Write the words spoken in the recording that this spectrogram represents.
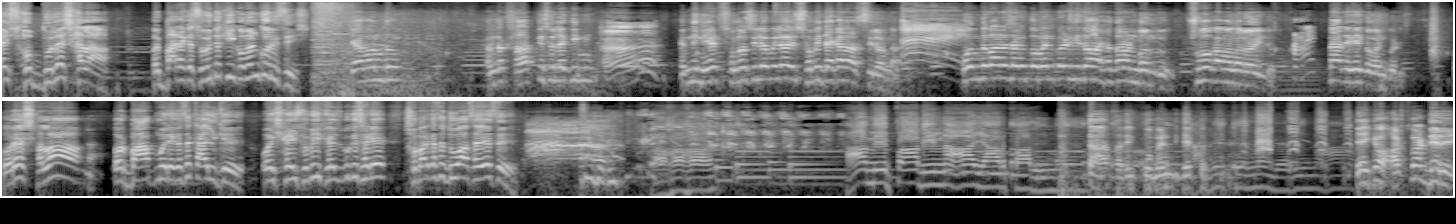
এই সব দুলে শালা। ওই বারাকে ছবি তো কি কমেন্ট করেছিস? কে বন্ধু? আমি তো খারাপ কিছু লেখিনি। এমনি নেট স্লো ছিল বলে ওই ছবি দেখা যাচ্ছিল না। বন্ধু মানুষ আমি কমেন্ট করেছি তো অসাধারণ বন্ধু। শুভকামনা রইল। না দেখে কমেন্ট করি। ওরে শালা ওর বাপ মরে গেছে কালকে। ওই সেই ছবি ফেসবুকে ছাড়ে সবার কাছে দোয়া চাইছে। আমি পারি না আর পারি না। তাড়াতাড়ি কমেন্ট দেখো। এই কেউ হটস্পট দে রে।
